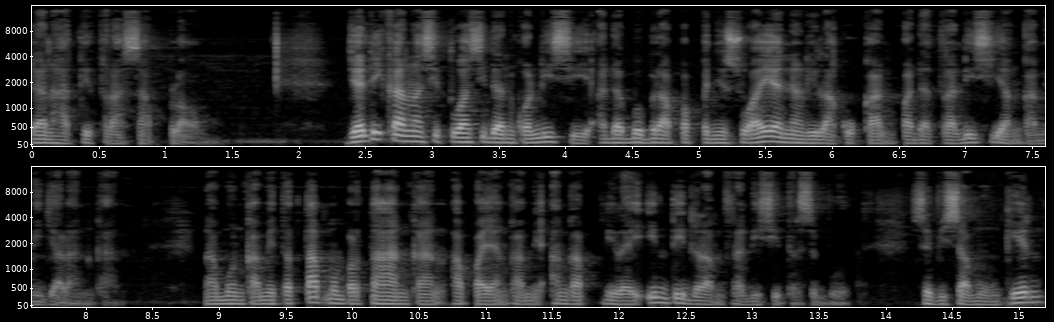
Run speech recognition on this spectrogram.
dan hati terasa plong. Jadi karena situasi dan kondisi ada beberapa penyesuaian yang dilakukan pada tradisi yang kami jalankan. Namun kami tetap mempertahankan apa yang kami anggap nilai inti dalam tradisi tersebut. Sebisa mungkin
